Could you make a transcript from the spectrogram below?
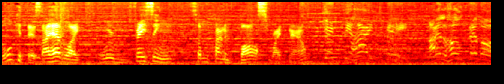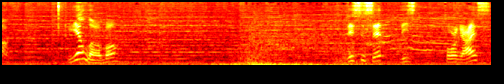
Look at this. I have like we're facing some kind of boss right now. Get behind me! I'll hold them off! Yeah, Lobo. This is it. These four guys.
